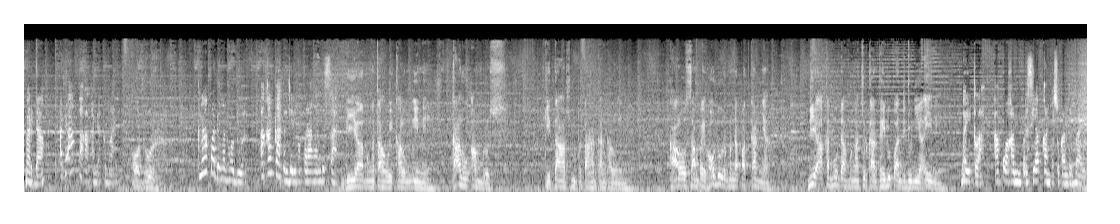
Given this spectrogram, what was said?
Bardam, ada apa Kakanda kemari? Hodur, Kenapa dengan Hodur? Akankah terjadi peperangan besar? dia mengetahui kalung ini, kalung Ambrus. Kita harus mempertahankan kalung ini. Kalau sampai Hodur mendapatkannya, dia akan mudah menghancurkan kehidupan di dunia ini. Baiklah, aku akan mempersiapkan pasukan terbaik.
